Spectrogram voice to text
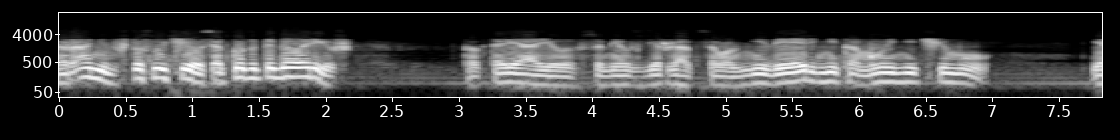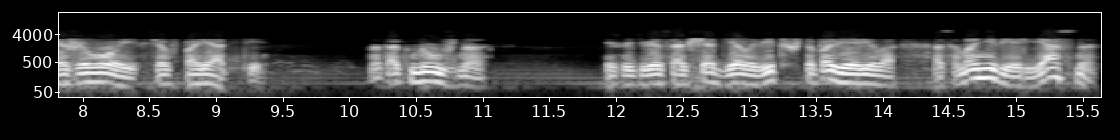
ранен? Что случилось? Откуда ты говоришь? Повторяю, сумел сдержаться он, не верь никому и ничему. Я живой, все в порядке. Но так нужно. Если тебе сообщат, делай вид, что поверила, а сама не верь, ясно?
